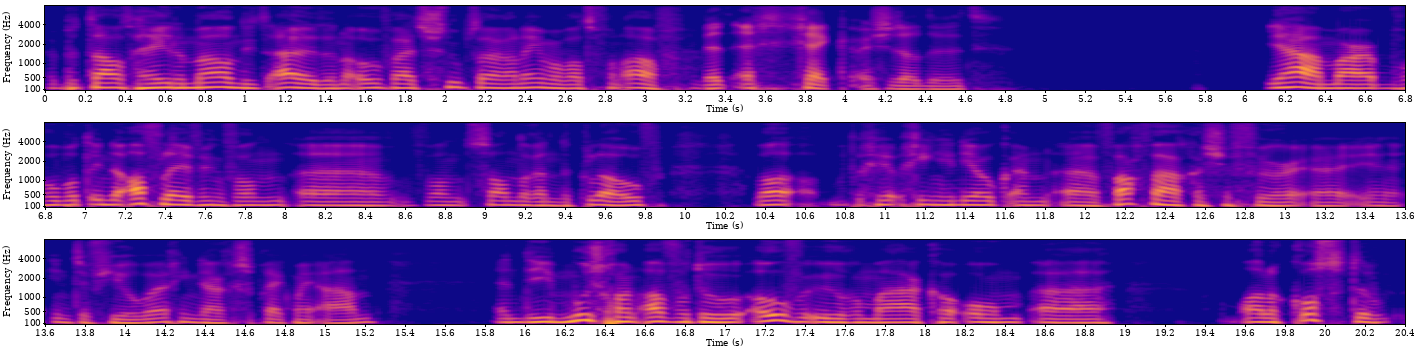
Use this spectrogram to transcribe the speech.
het betaalt helemaal niet uit en de overheid snoept daar alleen maar wat van af. Je bent echt gek als je dat doet. Ja, maar bijvoorbeeld in de aflevering van, uh, van Sander en de Kloof wel, ging hij ook een uh, vrachtwagenchauffeur uh, interviewen, ging daar een gesprek mee aan. En die moest gewoon af en toe overuren maken om, om alle, kosten te,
